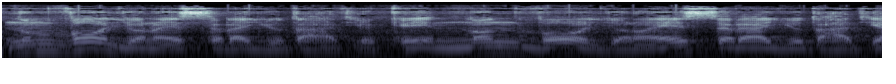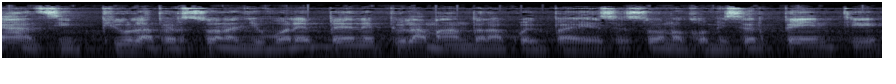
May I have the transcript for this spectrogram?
non vogliono essere aiutati, ok? Non vogliono essere aiutati, anzi più la persona gli vuole bene più la mandano a quel paese, sono come i serpenti,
